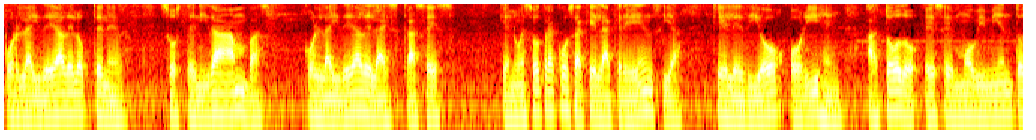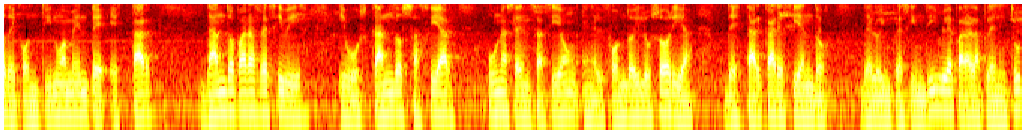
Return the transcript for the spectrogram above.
por la idea del obtener, sostenida ambas con la idea de la escasez, que no es otra cosa que la creencia que le dio origen a todo ese movimiento de continuamente estar dando para recibir y buscando saciar una sensación en el fondo ilusoria de estar careciendo de lo imprescindible para la plenitud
